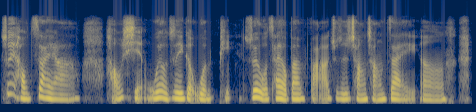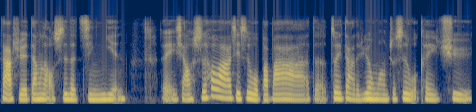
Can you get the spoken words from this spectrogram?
所以好在啊，好险我有这一个文凭，所以我才有办法，就是常常在嗯大学当老师的经验。对，小时候啊，其实我爸爸的最大的愿望就是我可以去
